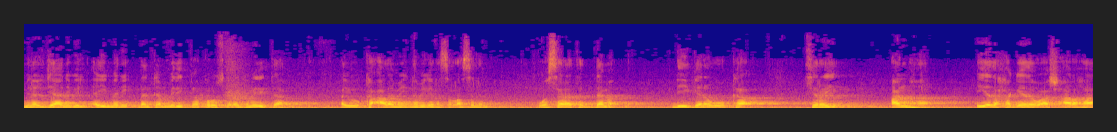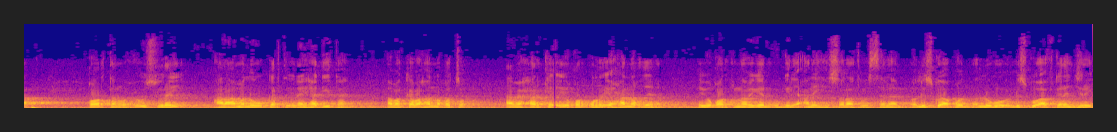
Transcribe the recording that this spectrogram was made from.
min aljaanib اlaymani dhanka midigta kuruska dhanka midigta ah ayuu ka calamay nabigeena sal slm wasalata dama dhiiggana wuu ka tiray canha iyada xaggeeda wa ashcaraha qoortan wuxuu u suray calaamo lagu garto inay hadyi tahay ama kaba ha noqoto ama xerke iyo qurquro iyo ha noqdeena ayuu qoorta nabigeena u geliy calayhi الsalaatu wasalaam oo lisku aqoon lisku afgaran jiray.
